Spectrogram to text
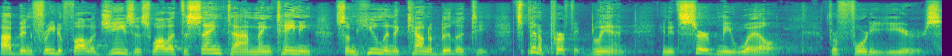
I've been free to follow Jesus while at the same time maintaining some human accountability. It's been a perfect blend, and it's served me well for 40 years.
